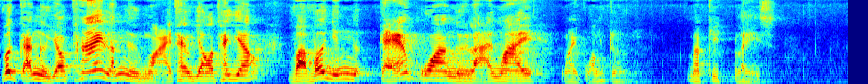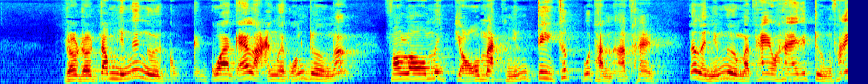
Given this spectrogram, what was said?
với cả người Do Thái lẫn người ngoại theo do Thái giáo và với những kẻ qua người lại ngoài ngoài quảng trường. Marketplace rồi rồi trong những cái người qua kẻ lại ngoài quảng trường đó, Phaolô mới trộ mặt những tri thức của thành Athens. Tức là những người mà theo hai cái trường phái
